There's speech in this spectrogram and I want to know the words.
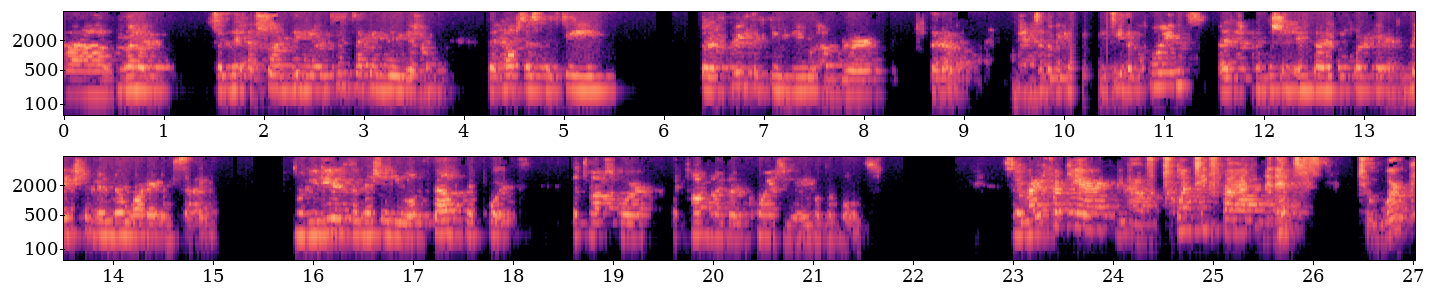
Uh, you want to submit a short video, 10 second video that helps us to see sort of 360 view of your setup. And so that we can see the coins as they're positioned inside of the structure and to make sure there's no water inside. When you do your submission, you will self-report the top score, the top number of coins you were able to hold. So right from here, you have 25 minutes to work,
